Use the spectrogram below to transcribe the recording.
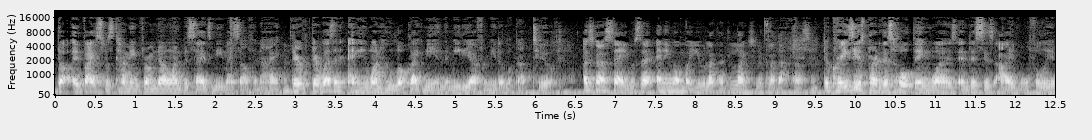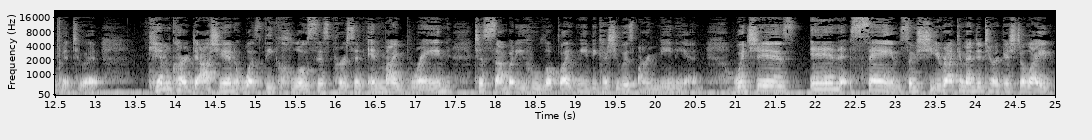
the advice was coming from no one besides me, myself, and I. There there wasn't anyone who looked like me in the media for me to look up to. I was going to say, was there anyone where you were like, I'd like to look like that person? The craziest part of this whole thing was, and this is, I will fully admit to it, Kim Kardashian was the closest person in my brain to somebody who looked like me because she was Armenian, which is insane. So she recommended Turkish Delight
